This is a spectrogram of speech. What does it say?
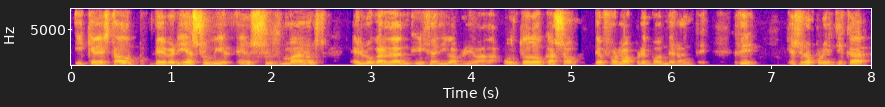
y que el Estado debería asumir en sus manos en lugar de la iniciativa privada, o en todo caso de forma preponderante. Es decir, es una política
